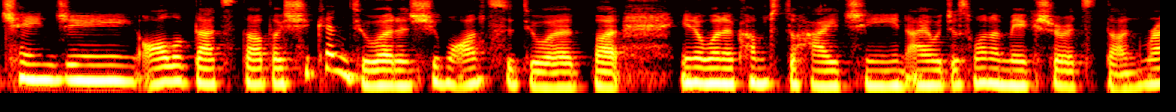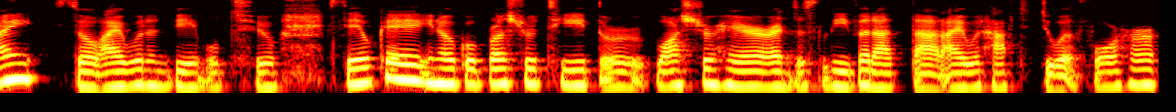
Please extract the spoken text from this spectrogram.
changing, all of that stuff. Like she can do it and she wants to do it. But, you know, when it comes to hygiene, I would just want to make sure it's done right. So I wouldn't be able to say, okay, you know, go brush your teeth or wash your hair and just leave it at that. I would have to do it for her.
